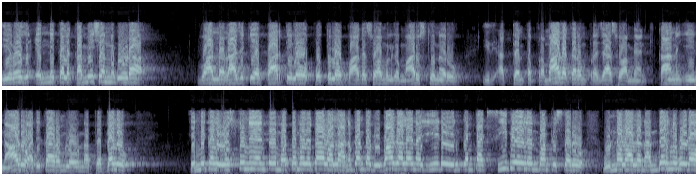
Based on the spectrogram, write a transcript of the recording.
ఈరోజు ఎన్నికల కమిషన్ను కూడా వాళ్ళ రాజకీయ పార్టీలో పొత్తులో భాగస్వాములుగా మారుస్తున్నారు. ఇది అత్యంత ప్రమాదకరం ప్రజాస్వామ్యానికి. కానీ ఈనాడు అధికారంలో ఉన్న పెద్దలు ఎన్నికలు వస్తున్నాయంటే మొట్టమొదట వాళ్ళ అనుబంధ విభాగాలైన ఈడీ ఇన్కమ్ ట్యాక్స్ సిబిఐలను పంపిస్తారు. ఉన్న వాళ్ళని అందరినీ కూడా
